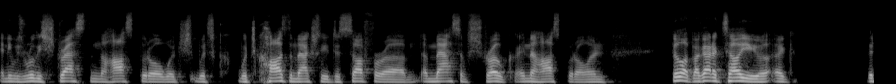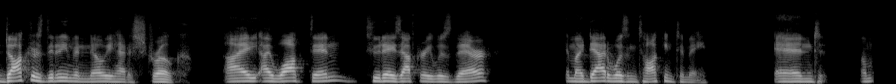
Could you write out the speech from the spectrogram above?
and he was really stressed in the hospital, which which which caused him actually to suffer a, a massive stroke in the hospital. And Philip, I got to tell you, like the doctors didn't even know he had a stroke. I I walked in two days after he was there, and my dad wasn't talking to me and I'm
